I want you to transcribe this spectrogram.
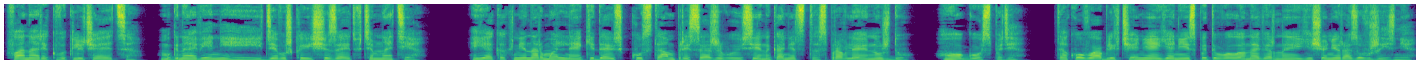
Фонарик выключается, мгновение, и девушка исчезает в темноте. Я как ненормальная кидаюсь к кустам, присаживаюсь и, наконец-то, справляю нужду. О, Господи, такого облегчения я не испытывала, наверное, еще ни разу в жизни.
